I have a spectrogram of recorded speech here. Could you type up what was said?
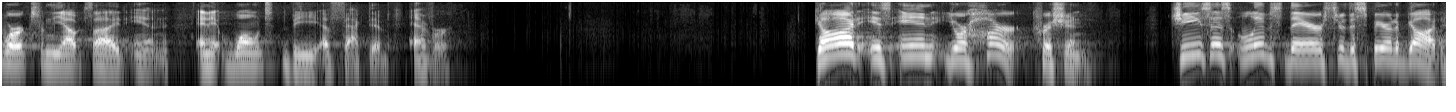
works from the outside in, and it won't be effective ever. God is in your heart, Christian. Jesus lives there through the Spirit of God.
